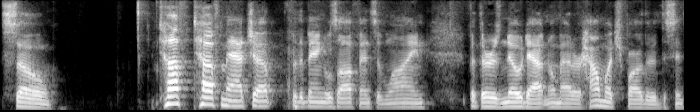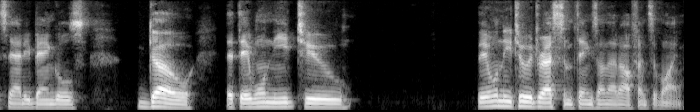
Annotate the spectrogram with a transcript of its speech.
So tough, tough matchup for the Bengals offensive line. But there is no doubt, no matter how much farther the Cincinnati Bengals go, that they will need to they will need to address some things on that offensive line,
